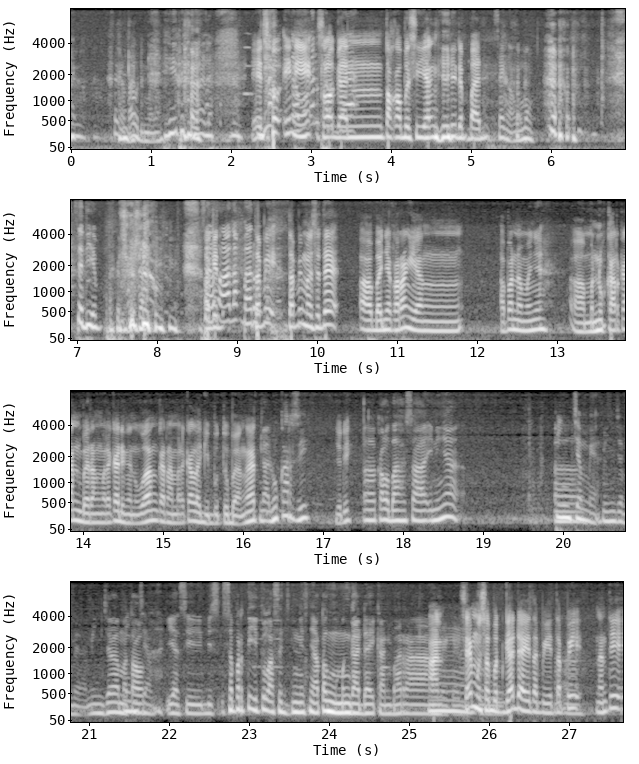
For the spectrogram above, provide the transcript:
saya nggak tahu di mana Itu? Itu ini kan slogan toko besi yang di depan. saya nggak ngomong Saya diem. Anak baru. Tapi tapi maksudnya uh, banyak orang yang apa namanya? uh, menukarkan barang mereka dengan uang karena mereka lagi butuh banget. nggak nukar sih Jadi Eh, kalau bahasa ininya eh, Pinjem ya? minjem ya minjam atau iya sih bis- seperti itulah sejenisnya atau menggadaikan barang ah, saya mau sebut gadai tapi tapi nanti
